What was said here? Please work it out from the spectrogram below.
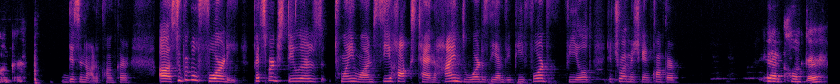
clunker. This is not a clunker. Uh, Super Bowl 40, Pittsburgh Steelers 21, Seahawks 10. Hines Ward is the MVP. Ford Field, Detroit, Michigan, clunker. Yeah, clunker.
